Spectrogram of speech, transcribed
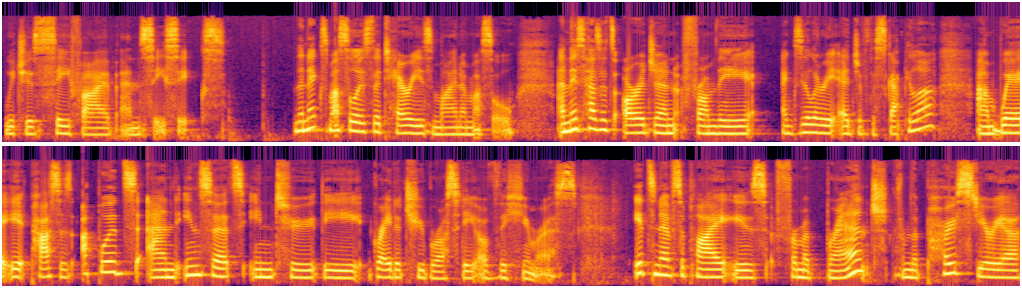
which is C5 and C6. The next muscle is the teres minor muscle, and this has its origin from the axillary edge of the scapula, um, where it passes upwards and inserts into the greater tuberosity of the humerus. Its nerve supply is from a branch, from the posterior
